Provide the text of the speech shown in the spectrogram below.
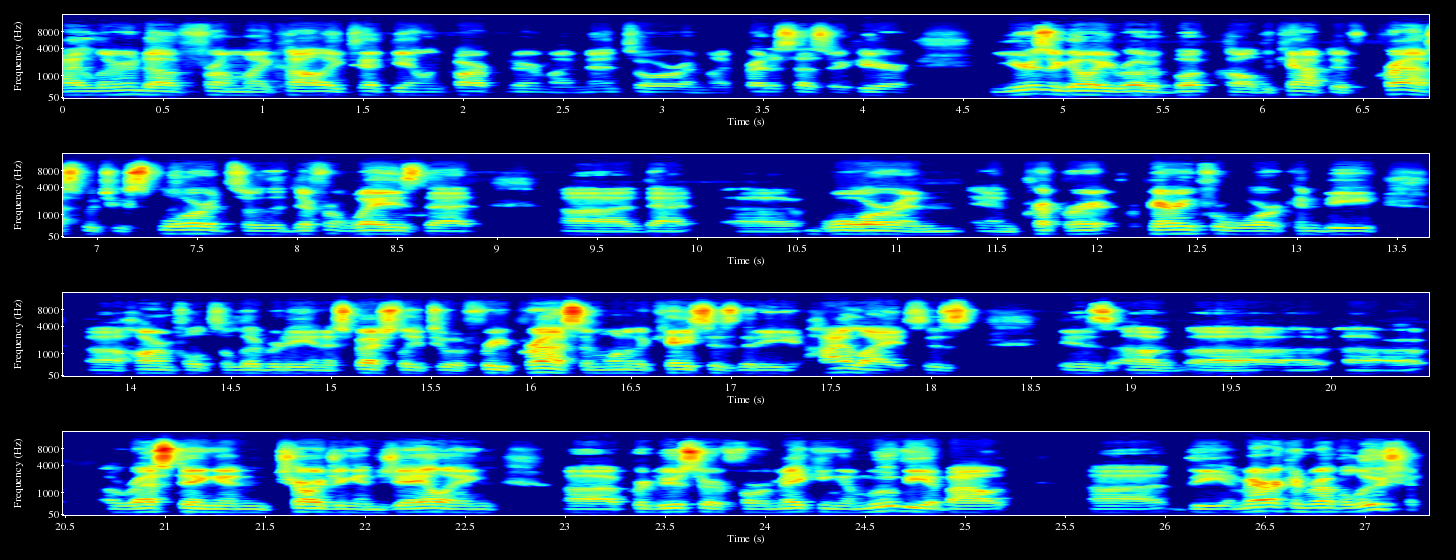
I learned of from my colleague Ted Galen Carpenter, my mentor and my predecessor here. Years ago, he wrote a book called The Captive Press, which explored sort of the different ways that uh, that uh, war and and prepar- preparing for war can be uh, harmful to liberty and especially to a free press. And one of the cases that he highlights is is of uh, uh, arresting and charging and jailing a producer for making a movie about uh, the American Revolution.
